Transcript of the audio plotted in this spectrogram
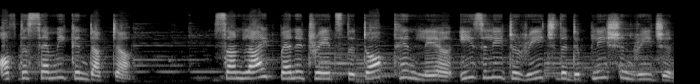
of the semiconductor. Sunlight penetrates the top thin layer easily to reach the depletion region.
